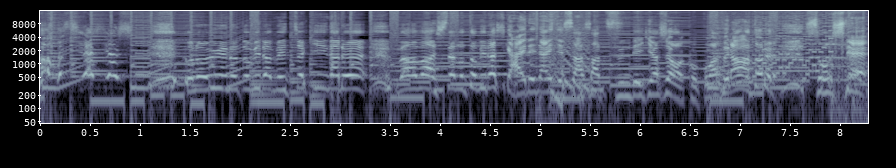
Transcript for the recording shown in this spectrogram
しよし。よしこの上の扉めっちゃ気になる。まあまあ下の扉しか入れないんでさあさあ進んでいきましょう。ここはフラワー取る。そして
